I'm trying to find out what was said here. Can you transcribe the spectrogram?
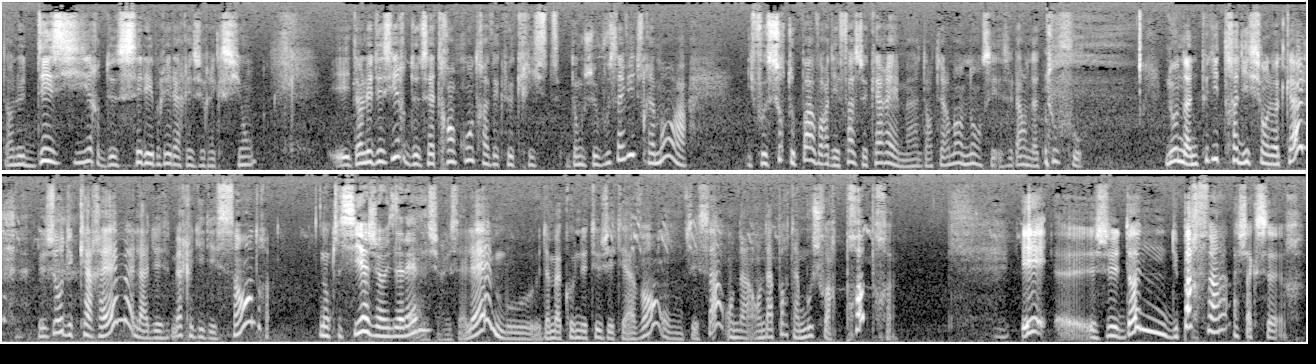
dans le désir de célébrer la résurrection et dans le désir de cette rencontre avec le Christ. Donc je vous invite vraiment à... Il faut surtout pas avoir des phases de carême, hein, d'enterrement, non, c'est là on a tout faux. Nous, on a une petite tradition locale, le jour du carême, là, le mercredi des cendres. Donc ici, à Jérusalem À Jérusalem, ou dans ma communauté où j'étais avant, on faisait ça, on, apporte un mouchoir propre et euh, je donne du parfum à chaque sœur.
